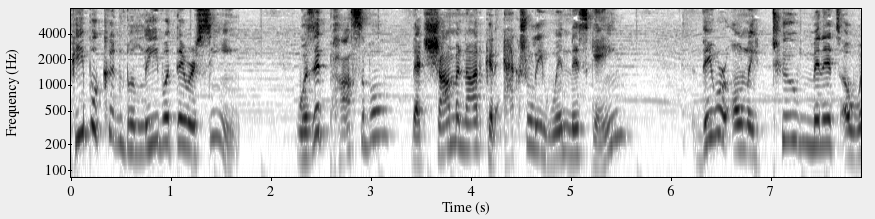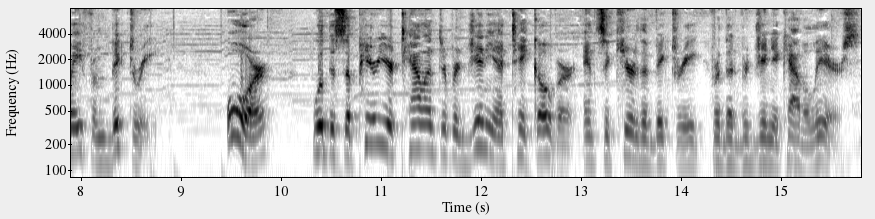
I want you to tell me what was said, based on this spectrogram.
People couldn't believe what they were seeing. Was it possible that Chaminade could actually win this game? They were only two minutes away from victory. Or would the superior talent of Virginia take over and secure the victory for the Virginia Cavaliers?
